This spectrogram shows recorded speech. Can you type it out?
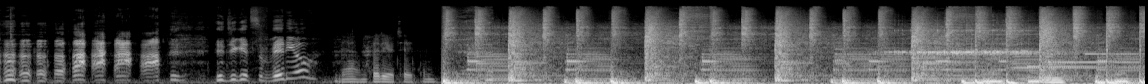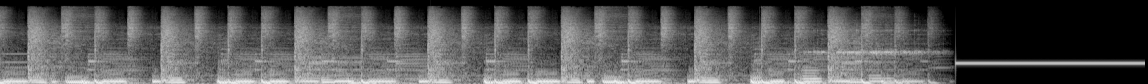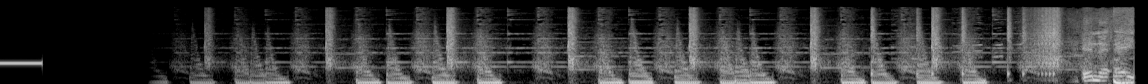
Did you get some video? Yeah, I'm videotaping. in the A.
